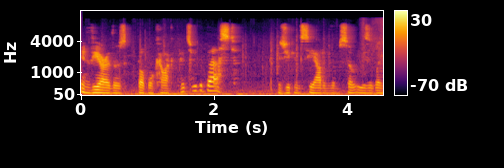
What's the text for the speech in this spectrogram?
In VR, those bubble cockpits are the best, because you can see out of them so easily.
